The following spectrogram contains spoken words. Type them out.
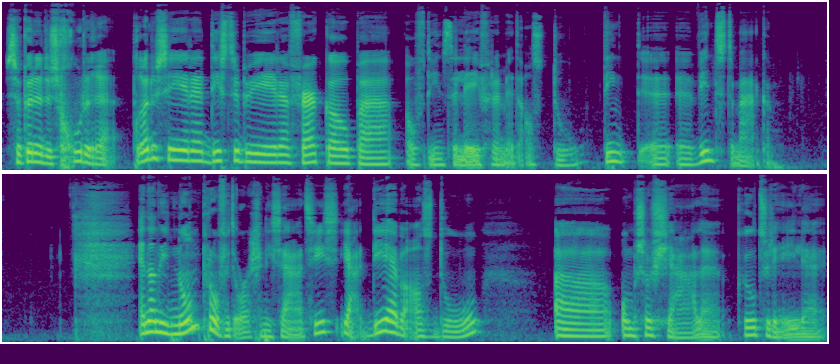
Ze kunnen dus goederen produceren, distribueren, verkopen of diensten leveren met als doel uh, uh, winst te maken. En dan die non-profit organisaties, ja, die hebben als doel uh, om sociale, culturele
